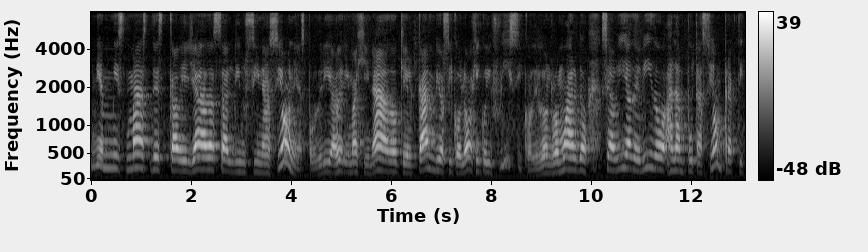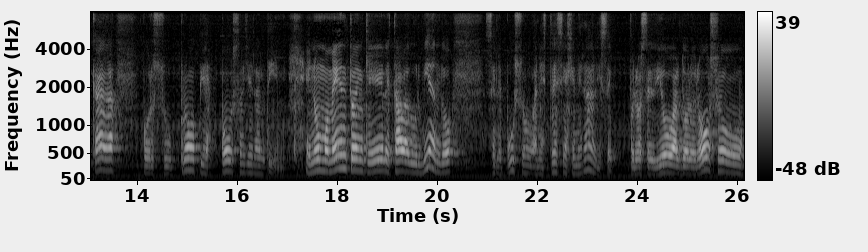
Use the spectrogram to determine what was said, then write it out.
ni en mis más descabelladas alucinaciones podría haber imaginado que el cambio psicológico y físico de don Romualdo se había debido a la amputación practicada por su propia esposa Geraldine. En un momento en que él estaba durmiendo, se le puso anestesia general y se procedió al doloroso,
